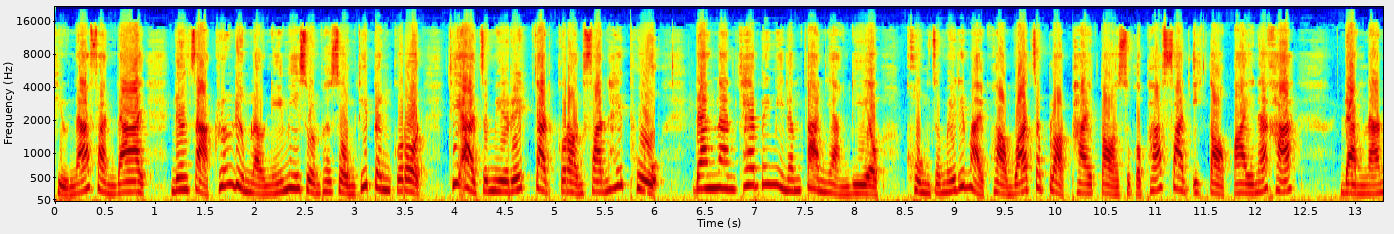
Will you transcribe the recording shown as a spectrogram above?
ผิวหน้าฟันได้ เนื่องจากเครื่องดื่มเหล่านี้มีส่วนผสมที่เป็นกรด ที่อาจจะมีฤทธิ์กัดกร่อนฟันให้ผุ ดังนั้นแค่ไม่มีน้ำตาลอย่างเดียว คงจะไม่ได้หมายความว่าจะปลอดภัยต่อสุขภาพฟันอีกต่อไปนะคะ ดังนั้น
